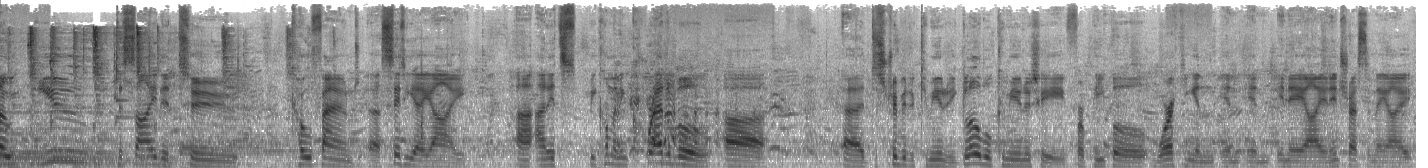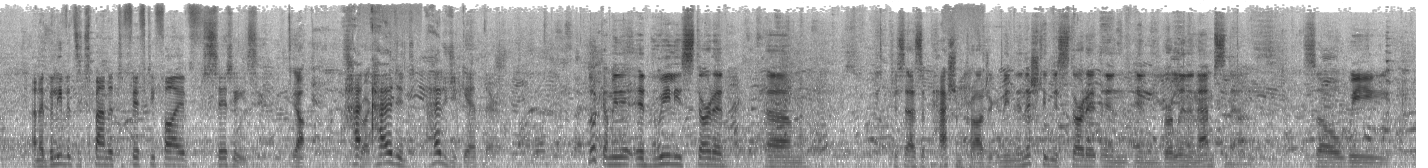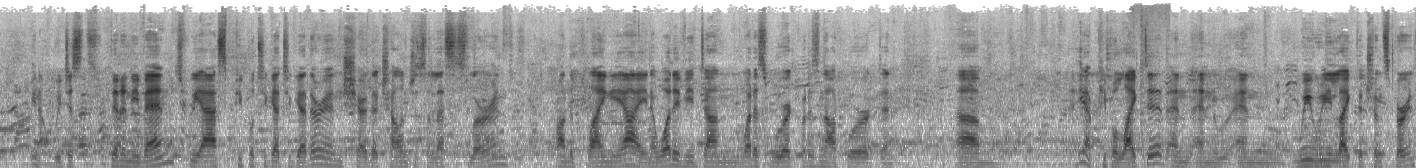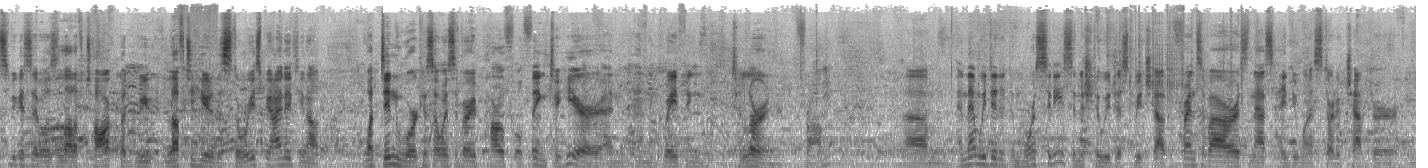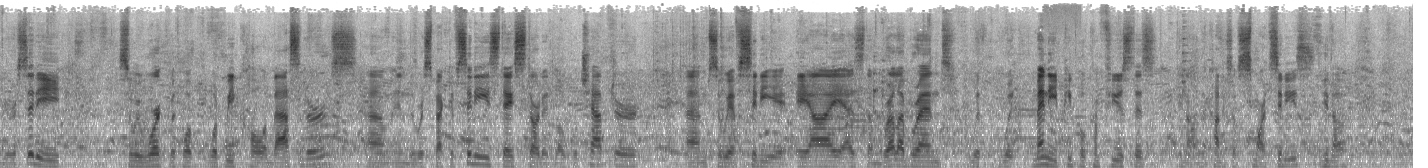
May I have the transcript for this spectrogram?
So you decided to co-found uh, City AI, uh, and it's become an incredible uh, uh, distributed community, global community for people working in, in, in, in, AI and interested in AI. And I believe it's expanded to 55 cities. Yeah. How, how did how did you get there? Look, I mean, it, it really started. Um, just as a passion project. I mean, initially we started in, in Berlin and Amsterdam. So we you know, we just did an event. We asked people to get together and share their challenges and lessons learned on applying AI. You know, what have you done? What has worked? What has not worked? And um, yeah, people liked it, and, and and we really liked the transparency because there was a lot of talk, but we love to hear the stories behind it. You know, what didn't work is always a very powerful thing to hear and, and a great thing to learn from. Um, and then we did it in more cities. Initially, we just reached out to friends of ours and asked, "Hey, do you want to start a chapter in your city?" So we worked with what, what we call ambassadors um, in the respective cities. They started local chapter. Um, so we have City AI as the umbrella brand. With, with many people confuse this, you know, in the context of smart cities, you know,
